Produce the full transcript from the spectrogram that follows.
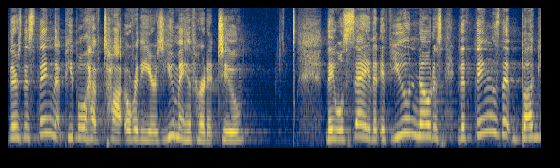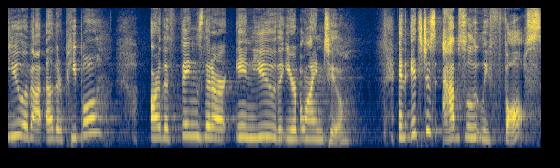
there's this thing that people have taught over the years. You may have heard it too. They will say that if you notice the things that bug you about other people are the things that are in you that you're blind to. And it's just absolutely false.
